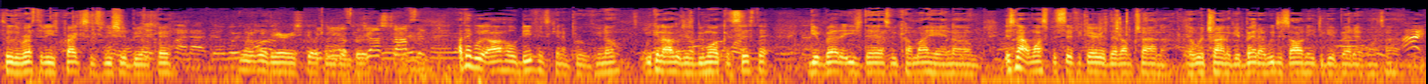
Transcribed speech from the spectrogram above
through the rest of these practices, we should be okay. What, what are the areas you feel like you improve? I think we, our whole defense can improve. You know, we can all just be more consistent, get better each day as we come out here. And um, it's not one specific area that I'm trying to that we're trying to get better. We just all need to get better at one time.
